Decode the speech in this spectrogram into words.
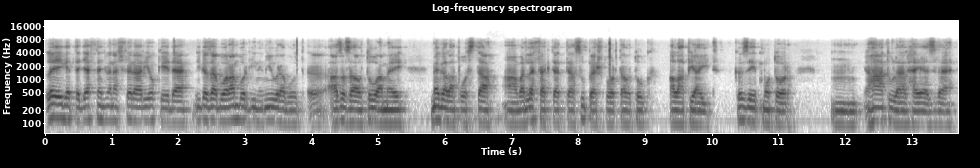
leégett egy F40-es Ferrari, oké, okay, de igazából a Lamborghini Miura volt az az autó, amely megalapozta, vagy lefektette a szupersportautók alapjait. Középmotor, mm, hátul elhelyezve,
